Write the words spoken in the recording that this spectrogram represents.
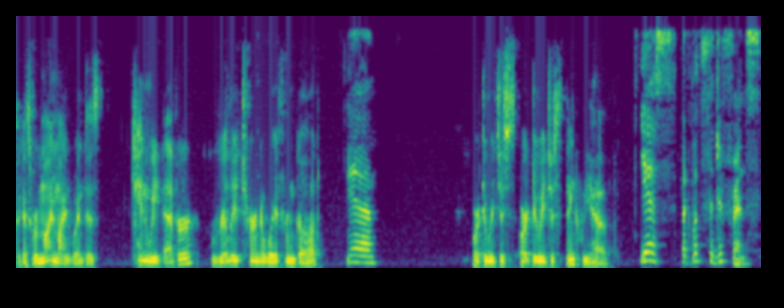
I guess where my mind went is, can we ever really turn away from God, Yeah. or do we just or do we just think we have? Yes, but what's the difference?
